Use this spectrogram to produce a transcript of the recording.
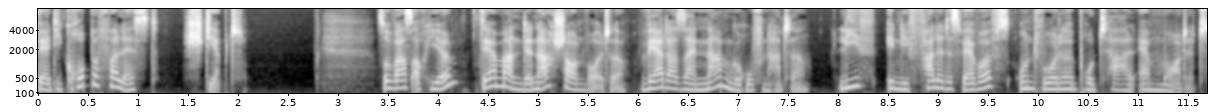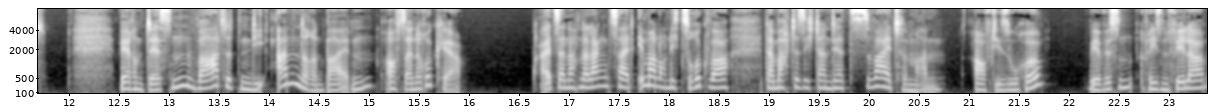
Wer die Gruppe verlässt, stirbt. So war es auch hier. Der Mann, der nachschauen wollte, wer da seinen Namen gerufen hatte, lief in die Falle des Werwolfs und wurde brutal ermordet. Währenddessen warteten die anderen beiden auf seine Rückkehr. Als er nach einer langen Zeit immer noch nicht zurück war, da machte sich dann der zweite Mann auf die Suche. Wir wissen, Riesenfehler,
